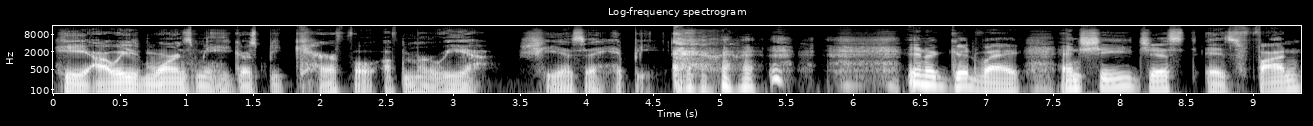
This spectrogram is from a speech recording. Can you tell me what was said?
he always warns me. He goes, Be careful of Maria. She is a hippie in a good way. And she just is fun.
